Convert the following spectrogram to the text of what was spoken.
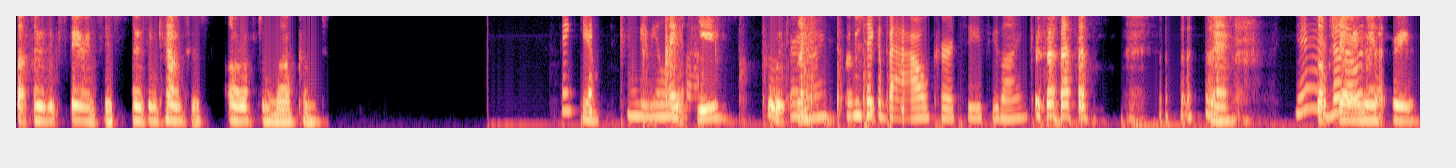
but those experiences, those encounters are often welcomed. Thank you. I'll give you a Thank you. Oh, it's nice. nice. You can take a bow, curtsy if you like. yeah. Yeah. Stop no, sharing my screen.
